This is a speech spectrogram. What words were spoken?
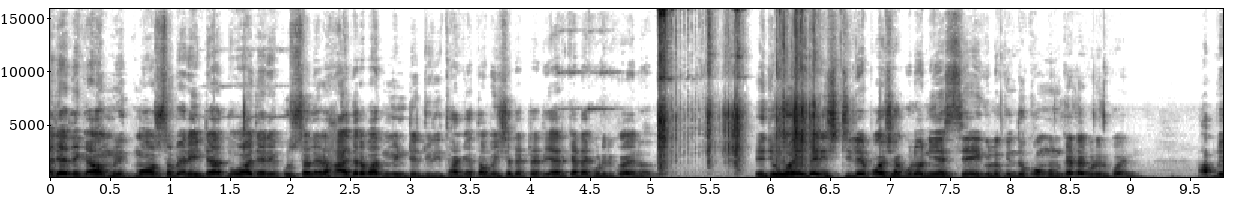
আজাদিকা অমৃত মহোৎসবের এইটা দু হাজার একুশ সালের হায়দ্রাবাদ মিন্টে যদি থাকে তবে সেটা একটা রেয়ার ক্যাটাগরির কয়েন হবে। এই যে ওয়েবের স্টিলের পয়সাগুলো নিয়ে এসছে, এগুলো কিন্তু কমন ক্যাটাগরির কয়েন আপনি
